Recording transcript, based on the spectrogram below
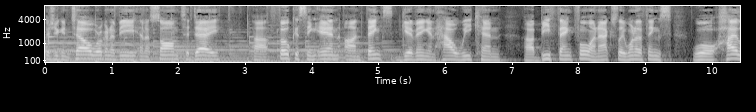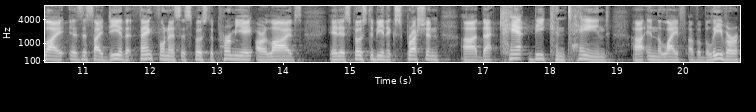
As you can tell, we're going to be in a psalm today uh, focusing in on thanksgiving and how we can uh, be thankful. And actually, one of the things we'll highlight is this idea that thankfulness is supposed to permeate our lives. It is supposed to be an expression uh, that can't be contained uh, in the life of a believer.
